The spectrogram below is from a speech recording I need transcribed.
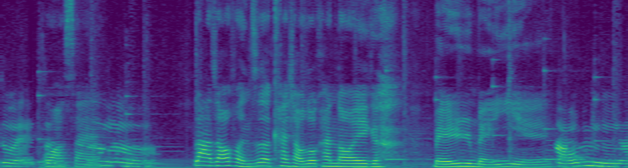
对，哇塞，辣椒粉真的看小说看到一个 没日没夜，着迷啊。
